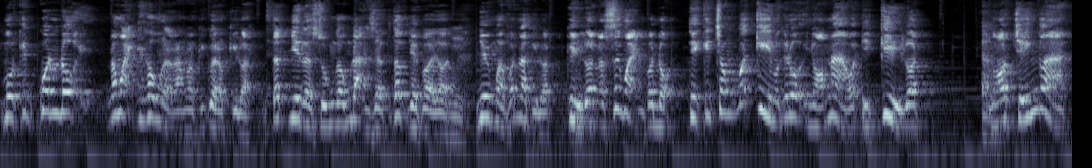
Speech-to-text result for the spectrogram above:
một cái quân đội nó mạnh hay không là làm cái quyền là kỷ luật. Tất nhiên là súng ống đạn dược rất tuyệt vời rồi Ừ. nhưng mà vẫn là kỷ luật. Kỷ luật là sức mạnh của quân đội. Thì cái trong bất kỳ một cái đội nhóm nào ấy thì kỷ luật Dạ. nó chính là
